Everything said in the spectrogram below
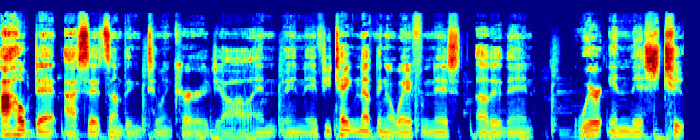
I hope that I said something to encourage y'all. And and if you take nothing away from this other than we're in this too.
